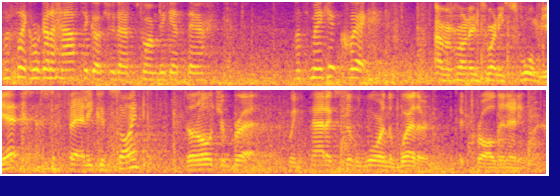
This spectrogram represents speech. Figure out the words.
Looks like we're gonna have to go through that storm to get there. Let's make it quick. Haven't run into any swarm yet. That's a fairly good sign. Don't hold your breath. Between Paddock's civil war and the weather, it could crawl in anywhere.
